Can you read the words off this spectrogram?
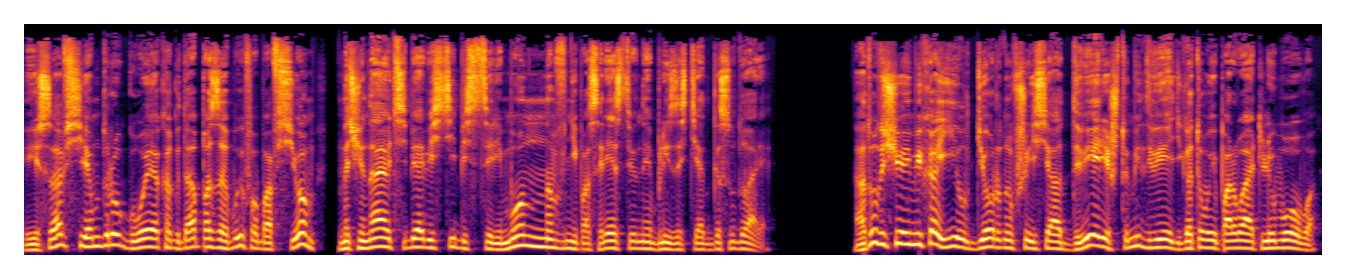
и совсем другое, когда, позабыв обо всем, начинают себя вести бесцеремонно в непосредственной близости от государя. А тут еще и Михаил, дернувшийся от двери, что медведь, готовый порвать любого.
